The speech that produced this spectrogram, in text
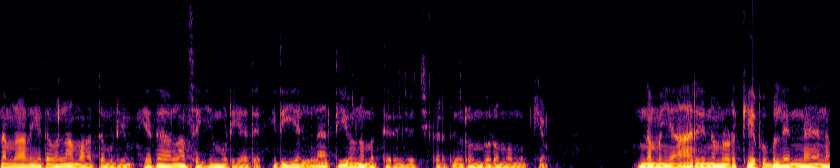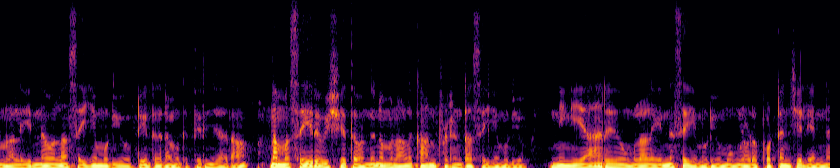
நம்மளால் எதவெல்லாம் மாற்ற முடியும்? எதெல்லாம் செய்ய முடியாது? இது எல்லாத்தையும் நம்ம தெரிஞ்சு வச்சுக்கிறது ரொம்ப ரொம்ப முக்கியம். நம்ம யார் நம்மளோட கேப்பபிள் என்ன நம்மளால் என்னவெல்லாம் செய்ய முடியும் அப்படின்றது நமக்கு தெரிஞ்சால் தான் நம்ம செய்கிற விஷயத்த வந்து நம்மளால் கான்ஃபிடெண்ட்டாக செய்ய முடியும். நீங்கள் யார் உங்களால் என்ன செய்ய முடியும் உங்களோட பொட்டன்ஷியல் என்ன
